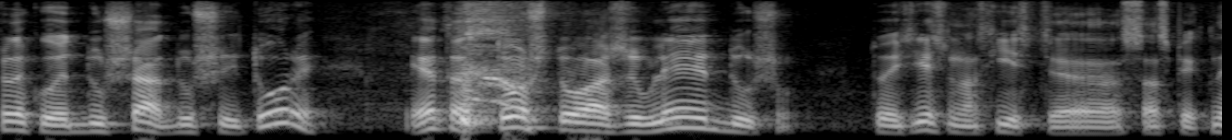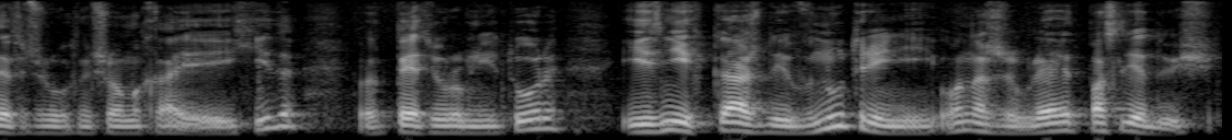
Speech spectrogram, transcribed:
что такое душа души Торы? Это то, что оживляет душу. То есть, если у нас есть э, аспект Нефиш, Рух, Нишома, Хая и Хида, пять уровней Торы, из них каждый внутренний, он оживляет последующий.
